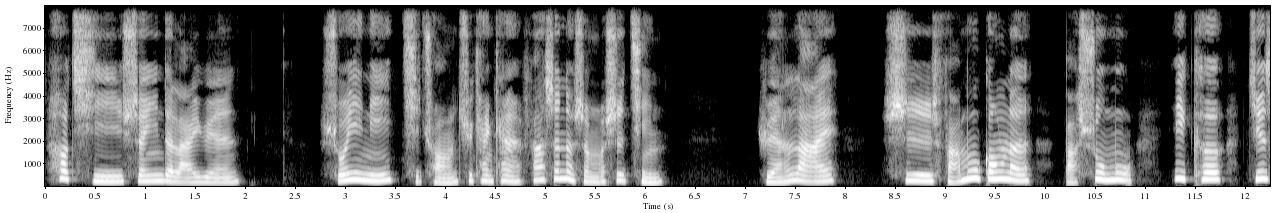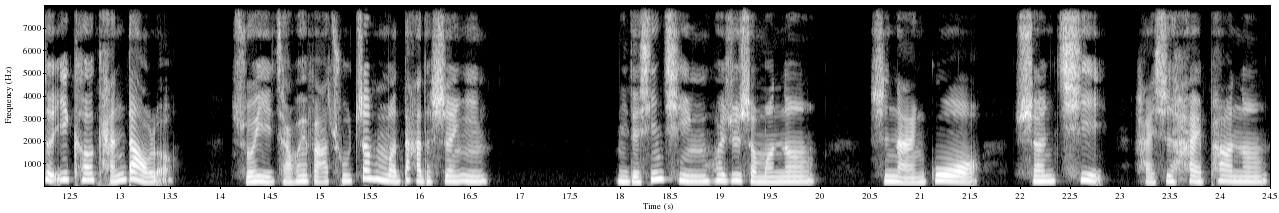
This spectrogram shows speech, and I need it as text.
好奇声音的来源，所以你起床去看看发生了什么事情。原来是伐木工人把树木一棵接着一棵砍倒了，所以才会发出这么大的声音。你的心情会是什么呢？是难过、生气，还是害怕呢？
